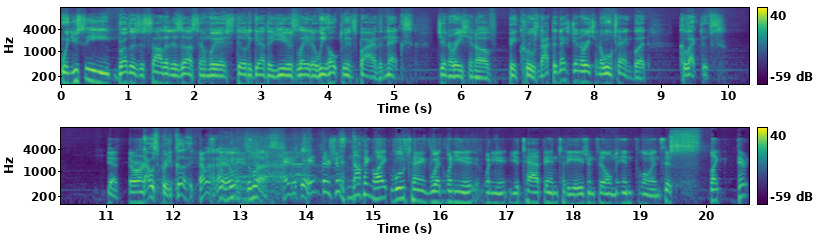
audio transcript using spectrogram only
when you see brothers as solid as us and we're still together years later, we hope to inspire the next generation of big crews. Not the next generation of Wu Tang, but collectives. Yeah, there are. That was pretty good. That was Yeah, good. that was- it was. And, and there's just nothing like Wu Tang when, when you when you, you tap into the Asian film influence. It's like there,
